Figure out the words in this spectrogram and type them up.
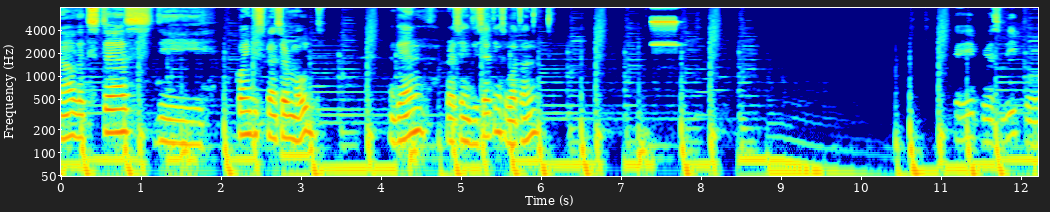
Now let's test the coin dispenser mode. Again, pressing the settings button. Okay, press B for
